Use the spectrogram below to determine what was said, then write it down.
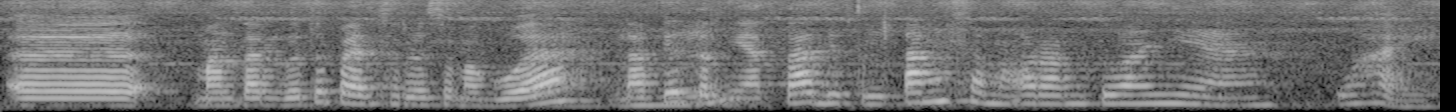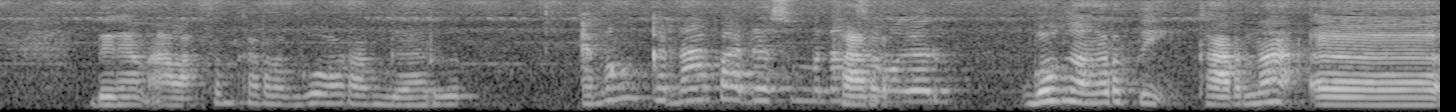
eh, mantan gue tuh pengen serius sama gue tapi ternyata ditentang sama orang tuanya Why? Dengan alasan karena gue orang Garut Emang kenapa ada Sumedang Kar- sama Garut? gue nggak ngerti karena eh,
